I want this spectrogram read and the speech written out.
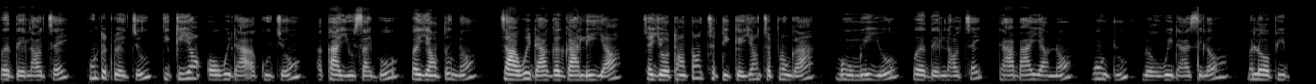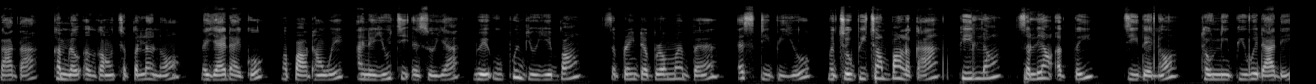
ပတဲ့လောက်ချိဖုန်တတွဲကျူဒီကယောင်အော်ဝိဒါအခုကျုံအခါယူဆိုင်ဖို့ပယောင်တုံနော်ဂျာဝိဒါဂဂလေးရချယောထောင်းတောင်းချက်တိကယောင်ချက်ပလုံက မုံမေယိုပတဲ့လောက်ချိဒါဘာယောင်နော်ဝန်တူလောဝိဒါစီလောမလောဖိဘာတာခမလောအကောင်ချက်ပလက်နော်လရိုက်တိုင်ကိုမပေါထောင်းဝေအိုင်နယူဂျီအဆိုရຫນွေဦးဖွင့်ပြရေးပေါင်း Spring Development Bank STBO မချုပ်ပြီးချောင်းပေါက်လကဖီလောင်ဇလျောင်းအသိကြည်တယ်နော်ထုံနီဖီဝိတာဒီ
